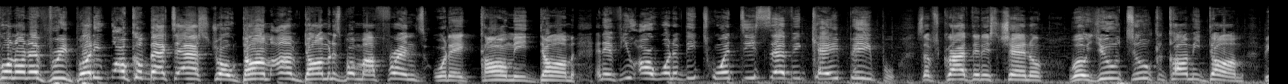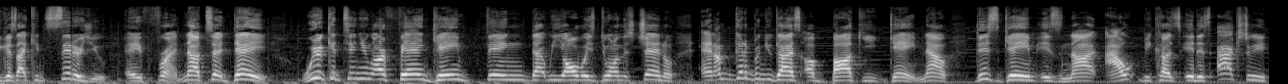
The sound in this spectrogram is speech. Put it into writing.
Going on, everybody? Welcome back to Astro Dom. I'm Dominus, but my friends, or they call me Dom. And if you are one of the 27k people subscribe to this channel, well, you too can call me Dom because I consider you a friend. Now, today, we're continuing our fan game thing that we always do on this channel, and I'm gonna bring you guys a Baki game. Now, this game is not out because it is actually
